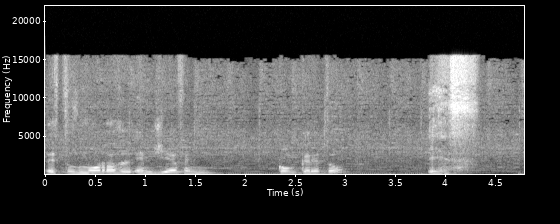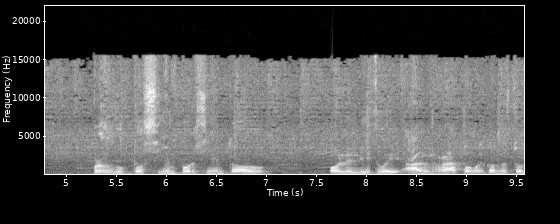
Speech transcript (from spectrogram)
estos morros MGF en concreto es producto 100% All Elite, güey. Al rato, güey, cuando estos,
